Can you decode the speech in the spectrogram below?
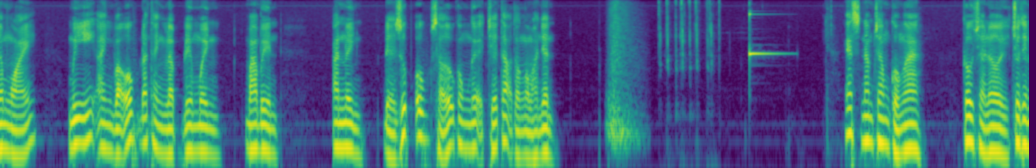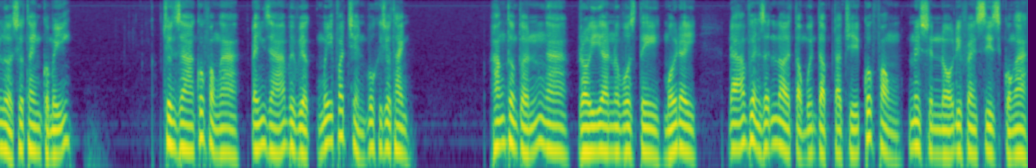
Năm ngoái, Mỹ, Anh và Úc đã thành lập liên minh ba bên an ninh để giúp Úc sở hữu công nghệ chế tạo tàu ngầm hạt nhân. S-500 của Nga Câu trả lời cho tên lửa siêu thanh của Mỹ Chuyên gia quốc phòng Nga đánh giá về việc Mỹ phát triển vũ khí siêu thanh. Hãng thông tấn Nga Roya Novosti mới đây đã viện dẫn lời Tổng biên tập tạp chí Quốc phòng National Defenses của Nga,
